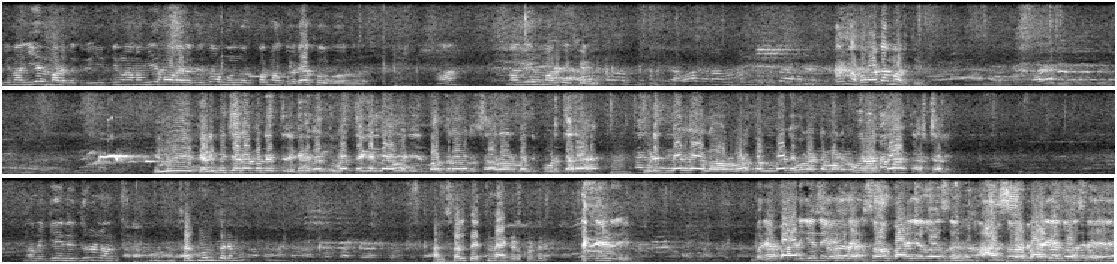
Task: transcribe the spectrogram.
ಈಗ ನಾವ್ ಏನ್ ಮಾಡ್ಬೇಕ್ರಿ? ಈ ತಿಂಗಳ ನಾವ್ ಏನ್ ಮಾಡೋದ್ರಿಂದ ಮುನ್ನೂರು ರೂಪಾಯಿ ನಾವು ದುಡಿಯಕ್ ಹೋಗೋರು. ಹಾ ನಾವ್ ಏನ್ ಮಾಡ್ಬೇಕು ಹೇಳಿ? ನಾವು ಹೋರಾಟ ಮಾಡ್ತೀವಿ. ಇನ್ನು ಈ ಕಡಿಮೆ ಜನ ಬಂದೈತ್ರಿ ಗೊತ್ತಾಗಿಲ್ಲ ಇಲ್ಲಿ ಬಂದ್ರ ಅಂದ್ರೆ ಸಾವಿರಾರು ಮಂದಿ ಕೂಡ್ತಾರ. ಕುಡಿದ ಮೇಲೆ ನಾವು ರೋಡ್ ಬಂದ್ ಮಾಡಿ ಹೋರಾಟ ಮಾಡ್ಬೇಕು ಅಂತ ಅಷ್ಟೇ. ನಮಗೇನಿದ್ರು ನಾವು ಸ್ವಲ್ಪ ಮುಂದೆ ಬರಮ್ಮ. ಒಂದ್ ಸ್ವಲ್ಪ ಎತ್ತ ಮ್ಯಾಗ ಕೊಡ್ರಿ ಹೇಳ್ರಿ. ಬರೀ ಬಾಡಿಗೆ ಎಂಟು ಸಾವಿರ ಬಾಡಿಗೆ ದೋಸೆ ಆರು ಸಾವಿರ ಬಾಡಿಗೆ ದೋಸೆ ಸರ್.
